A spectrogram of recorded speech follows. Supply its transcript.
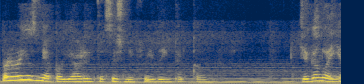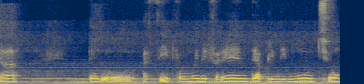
pero ellos me apoyaron, entonces me fui de intercambio. Llegando allá, todo así fue muy diferente, aprendí mucho.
